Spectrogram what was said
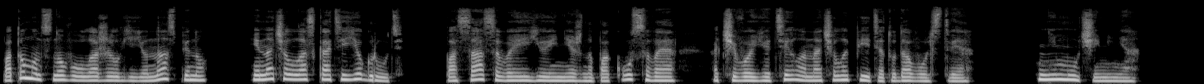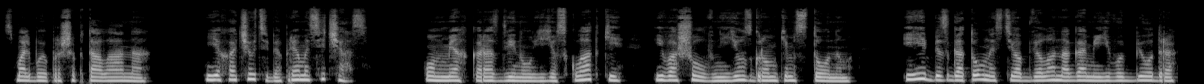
Потом он снова уложил ее на спину и начал ласкать ее грудь, посасывая ее и нежно покусывая, отчего ее тело начало петь от удовольствия. «Не мучай меня», — с мольбой прошептала она. «Я хочу тебя прямо сейчас». Он мягко раздвинул ее складки и вошел в нее с громким стоном, и без готовностью обвела ногами его бедра,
